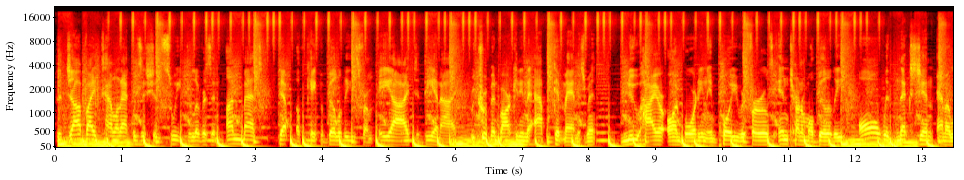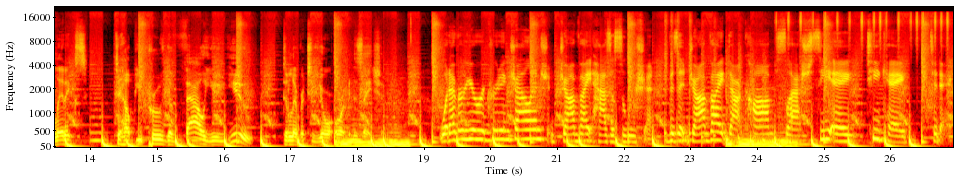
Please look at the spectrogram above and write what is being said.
The JobVite Talent Acquisition Suite delivers an unmatched depth of capabilities from AI to DNI, recruitment marketing to applicant management, new hire onboarding, employee referrals, internal mobility, all with next gen analytics to help you prove the value you deliver to your organization. Whatever your recruiting challenge, JobVite has a solution. Visit jobvite.com slash CATK today.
